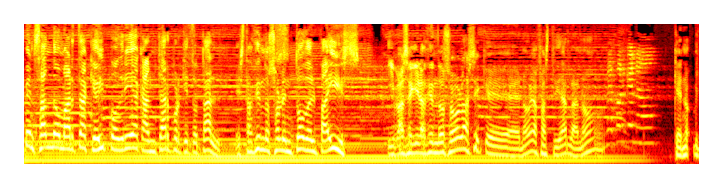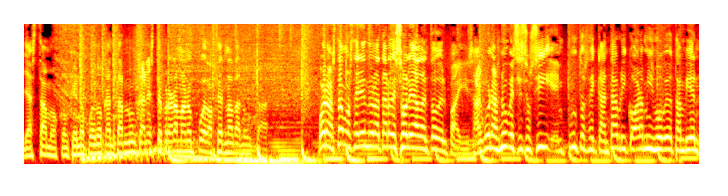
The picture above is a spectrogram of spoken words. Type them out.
Pensando, Marta, que hoy podría cantar porque total, está haciendo sol en todo el país y va a seguir haciendo sol, así que no voy a fastidiarla, ¿no? Mejor que no. Que no, ya estamos, con que no puedo cantar nunca en este programa, no puedo hacer nada nunca. Bueno, estamos teniendo una tarde soleada en todo el país. Algunas nubes, eso sí, en puntos de Cantábrico. Ahora mismo veo también,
